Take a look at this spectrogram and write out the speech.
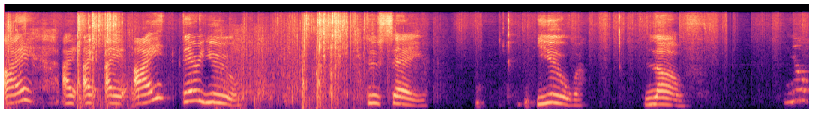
I, I, I, I, I dare you to say you love No.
